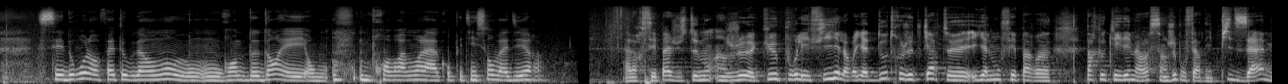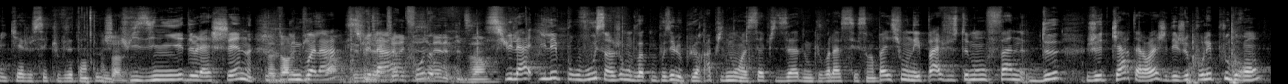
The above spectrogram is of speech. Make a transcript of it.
c'est drôle en fait. Au bout d'un moment, on, on rentre dedans et on, on prend vraiment la compétition, on va dire. Alors c'est pas justement un jeu que pour les filles. Alors il y a d'autres jeux de cartes euh, également faits par euh, par Game. Alors c'est un jeu pour faire des pizzas, mais qui je sais que vous êtes un peu le cuisinier de la chaîne. J'adore les voilà, celui-là. Celui-là, il est pour vous. C'est un jeu où on doit composer le plus rapidement sa pizza. Donc voilà, c'est sympa. Ici, on n'est pas justement fan de jeux de cartes. Alors là, j'ai des jeux pour les plus grands.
